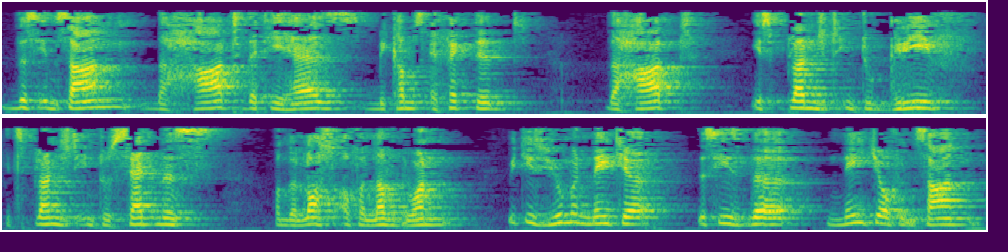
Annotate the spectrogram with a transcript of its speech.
this insan, the heart that he has becomes affected. The heart is plunged into grief. It's plunged into sadness on the loss of a loved one, which is human nature. This is the nature of insan,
